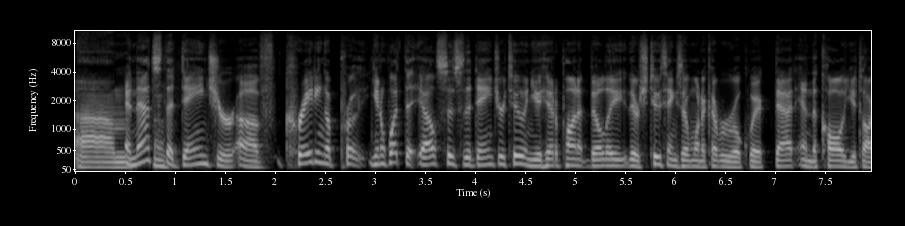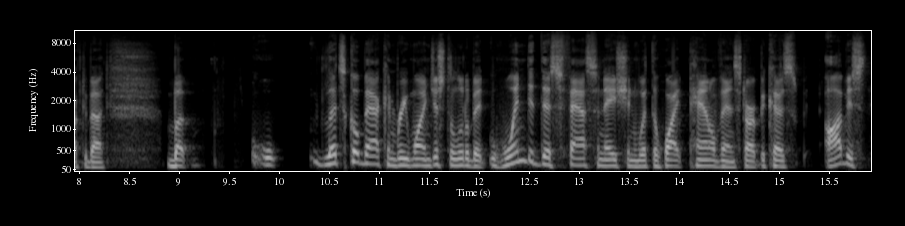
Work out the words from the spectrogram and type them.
Um, and that's the danger of creating a pro. You know what the, else is the danger too? And you hit upon it, Billy. There's two things I want to cover real quick: that and the call you talked about. But let's go back and rewind just a little bit. When did this fascination with the white panel van start? Because obviously,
